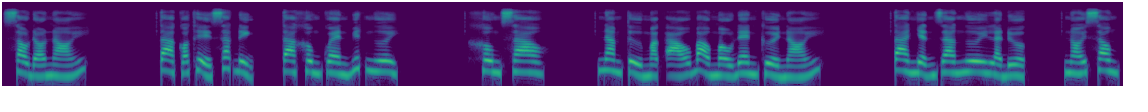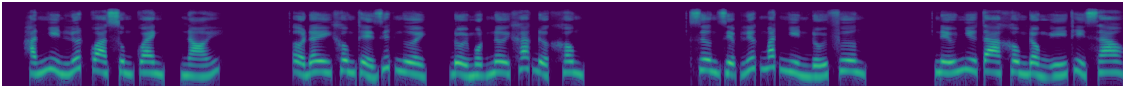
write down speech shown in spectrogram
sau đó nói. Ta có thể xác định, ta không quen biết ngươi. Không sao. Nam tử mặc áo bảo màu đen cười nói. Ta nhận ra ngươi là được. Nói xong, hắn nhìn lướt qua xung quanh, nói. Ở đây không thể giết người, đổi một nơi khác được không? Dương Diệp liếc mắt nhìn đối phương. Nếu như ta không đồng ý thì sao?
